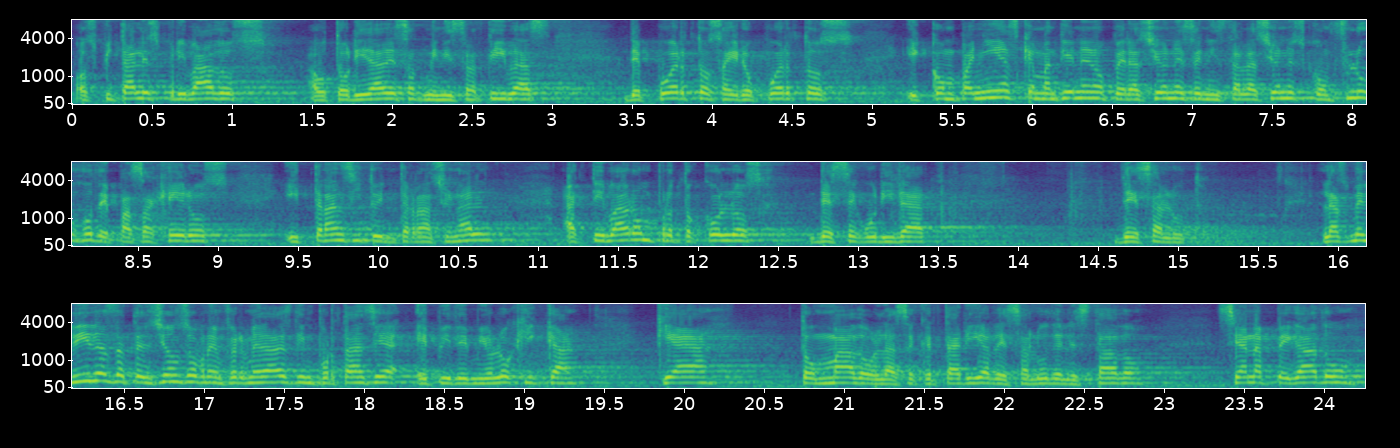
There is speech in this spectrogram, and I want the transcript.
hospitales privados, autoridades administrativas de puertos, aeropuertos y compañías que mantienen operaciones en instalaciones con flujo de pasajeros y tránsito internacional activaron protocolos de seguridad de salud. Las medidas de atención sobre enfermedades de importancia epidemiológica que ha tomado la Secretaría de Salud del Estado se han apegado,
